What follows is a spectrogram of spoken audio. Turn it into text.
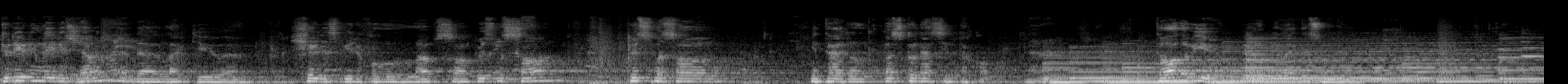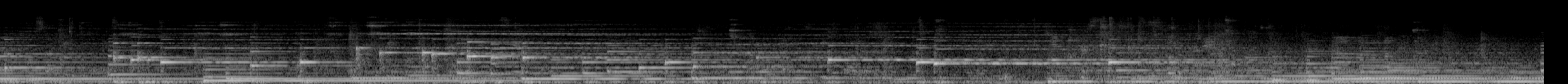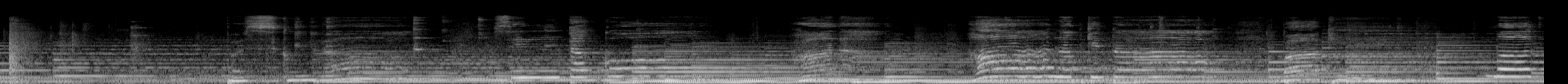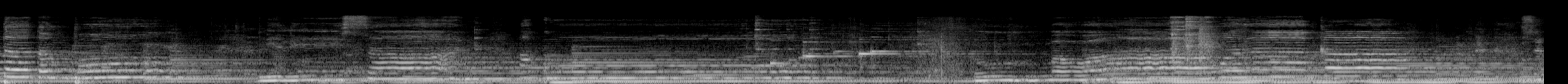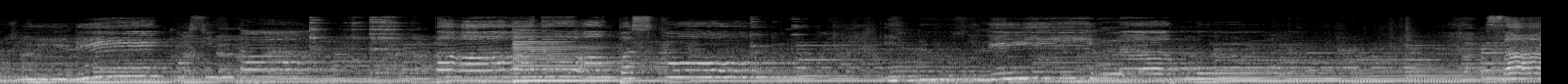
Good evening, ladies and gentlemen, and I'd like to uh, share this beautiful love song, Christmas song, Christmas song entitled Pasko na To all of you, we hope you like this one. Kita Bakit magtatampo? Nilisan ako. Kung mawawala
